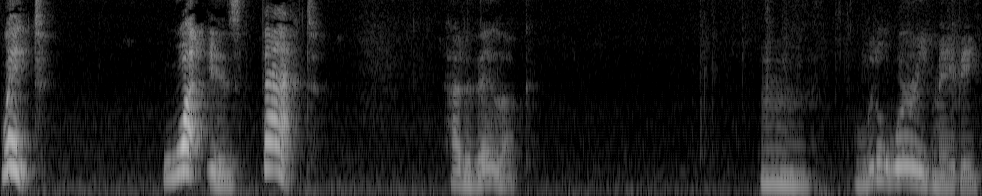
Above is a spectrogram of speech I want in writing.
Wait! What is that? How do they look? Hmm, a little worried maybe.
